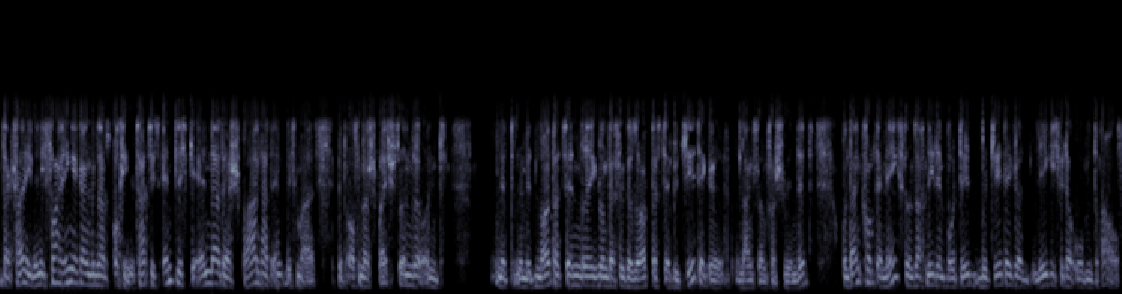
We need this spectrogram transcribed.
da kann ich, wenn ich vorher hingegangen bin, sage, okay, jetzt hat sich endlich geändert, der Spahn hat endlich mal mit offener Sprechstunde und mit, mit Neupatientenregelung dafür gesorgt, dass der Budgetdeckel langsam verschwindet. Und dann kommt der Nächste und sagt, nee, den Budgetdeckel lege ich wieder oben drauf.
